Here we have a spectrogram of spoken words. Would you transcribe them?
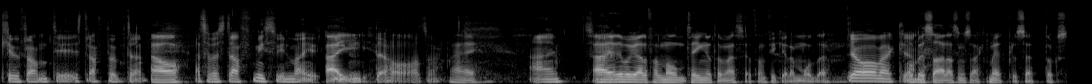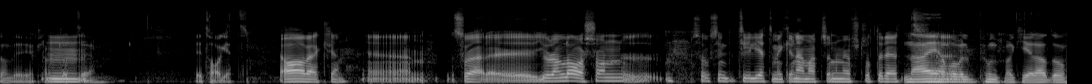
kliver fram till straffpunkten. Ja, Alltså för straffmiss vill man ju Aj. inte ha. Alltså. nej. Nej, nej. det. Var ju i alla fall någonting att ta med sig att han fick göra mål där. Ja, Och verkligen. Besara som sagt med ett plus ett också. Det är klart Mm. att det, det är taget. Ja, verkligen. Ehm, så är det. Joran Larsson eh, sågs inte till jättemycket i den här matchen om jag förstått det rätt. Nej, han var Eh, väl punktmarkerad och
